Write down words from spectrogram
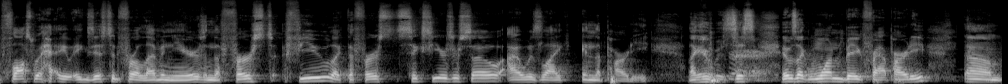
floss existed for eleven years, and the first few, like the first six years or so, I was like in the party. Like it was sure. just it was like one big frat party. Um,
